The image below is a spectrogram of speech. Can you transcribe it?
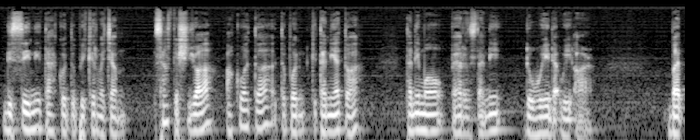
di sini tak aku tu fikir macam selfish juga aku atau ataupun kita ni atau tadi mau parents tadi the way that we are. But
